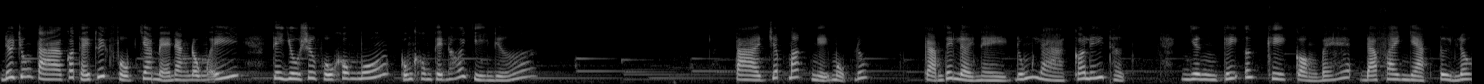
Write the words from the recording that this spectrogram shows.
Nếu chúng ta có thể thuyết phục cha mẹ nàng đồng ý, thì dù sư phụ không muốn, cũng không thể nói gì nữa. Ta chớp mắt nghĩ một lúc, cảm thấy lời này đúng là có lý thật. Nhưng ký ức khi còn bé đã phai nhạt từ lâu.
